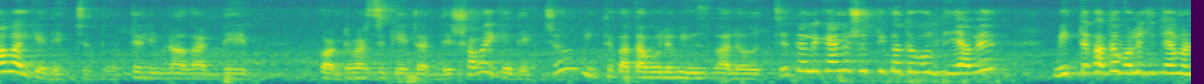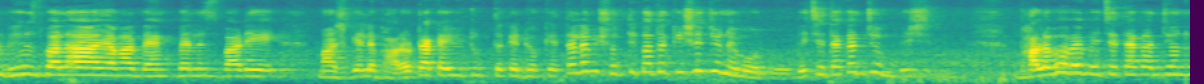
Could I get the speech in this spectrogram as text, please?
সবাইকে দেখছ তো, টেলিব্লগারদের কন্ট্রোভার্সি ক্রিয়েটারদের সবাইকে দেখছ? মিথ্যে কথা বলে ভিউজ ভালো হচ্ছে, তাহলে কেন সত্যি কথা বলতে যাবে? মিথ্যে কথা বলে যদি আমার ভিউজ ভালো হয় আমার ব্যাংক ব্যালেন্স বাড়ে, মাস গেলে ভালো টাকা ইউটিউব থেকে ঢোকে, তাহলে আমি সত্যি কথা কিসের জন্য বলব? বেঁচে থাকার জন্য ভালোভাবে বেঁচে থাকার জন্য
